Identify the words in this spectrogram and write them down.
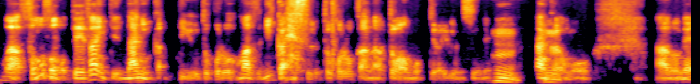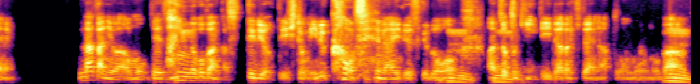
まあ、そもそもデザインって何かっていうところをまず理解するところかなとは思ってはいるんですよね。うん。なんかもう、あのね、中にはもうデザインのことなんか知ってるよっていう人もいるかもしれないですけども、うん、まあ、ちょっと聞いていただきたいなと思うのが、うん、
